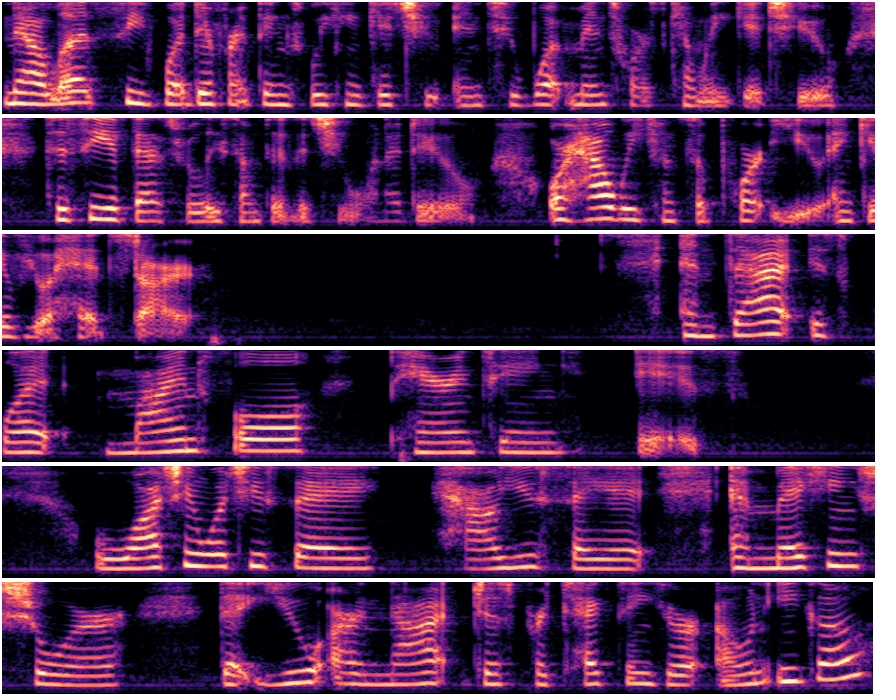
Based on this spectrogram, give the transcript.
Now let's see what different things we can get you into. What mentors can we get you to see if that's really something that you want to do or how we can support you and give you a head start. And that is what mindful parenting is. Watching what you say, how you say it, and making sure that you are not just protecting your own ego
